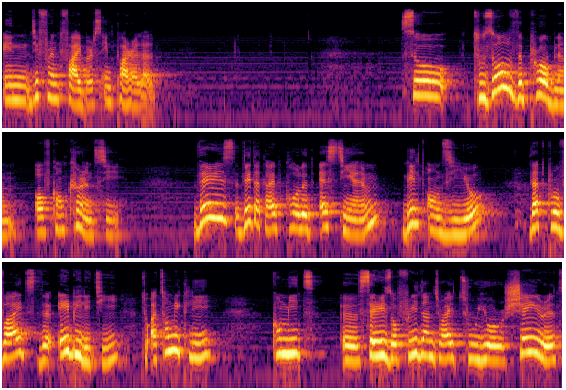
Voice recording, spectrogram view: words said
in different fibers in parallel. So to solve the problem of concurrency, there is a data type called STM built on Zio that provides the ability to atomically commit a series of read and write to your shared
